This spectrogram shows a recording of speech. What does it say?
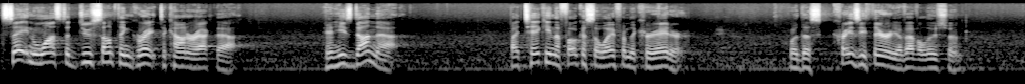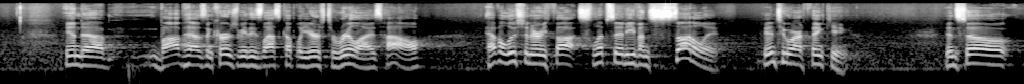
Satan wants to do something great to counteract that. And he's done that by taking the focus away from the Creator with this crazy theory of evolution. And uh, Bob has encouraged me these last couple of years to realize how evolutionary thought slips in even subtly into our thinking. And so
